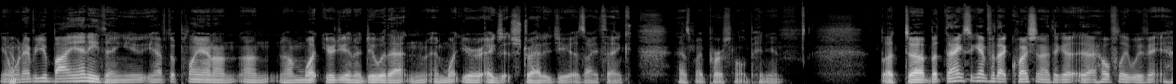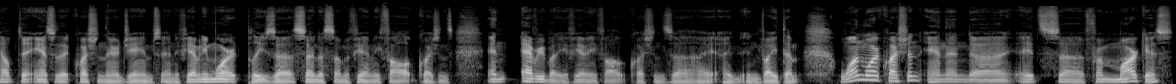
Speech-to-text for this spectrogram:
You know, yep. whenever you buy anything, you, you have to plan on, on, on what you're going to do with that and, and what your exit strategy is, I think. That's my personal opinion. But uh, but thanks again for that question. I think uh, hopefully we've helped to answer that question there, James. And if you have any more, please uh, send us some. If you have any follow up questions, and everybody, if you have any follow up questions, uh, I, I, invite them. One more question, and then uh, it's uh, from Marcus.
